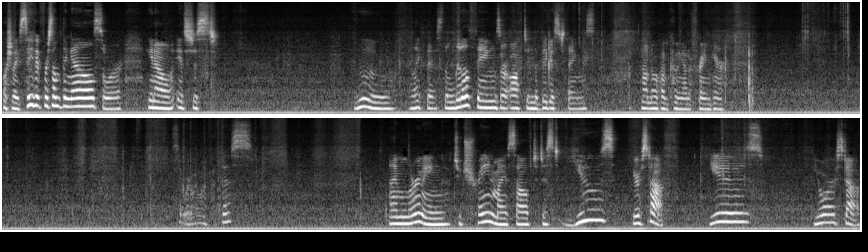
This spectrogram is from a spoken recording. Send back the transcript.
Or should I save it for something else? Or, you know, it's just, ooh, I like this. The little things are often the biggest things. I don't know if I'm coming out of frame here. So where do I want to put this? I'm learning to train myself to just use your stuff. Use your stuff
